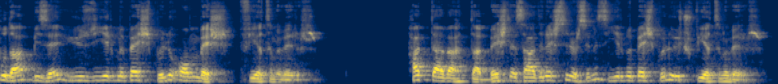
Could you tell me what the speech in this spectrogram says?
Bu da bize 125 bölü 15 fiyatını verir. Hatta ve hatta 5 ile sadeleştirirseniz 25 bölü 3 fiyatını verir.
